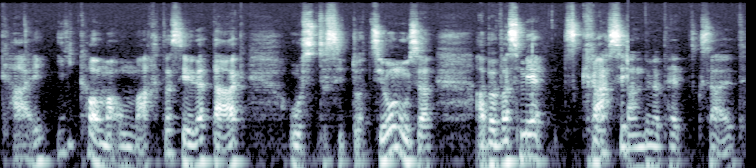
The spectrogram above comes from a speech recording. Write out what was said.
kein Einkommen und macht das jeden Tag aus der Situation raus. Aber was mir das krasse andere hat gesagt,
